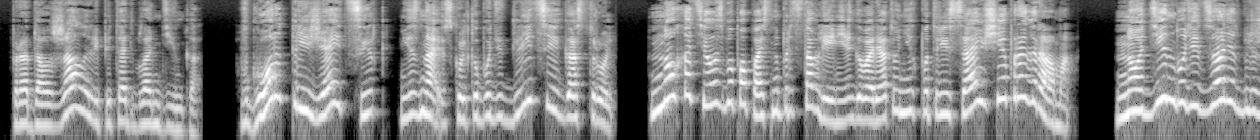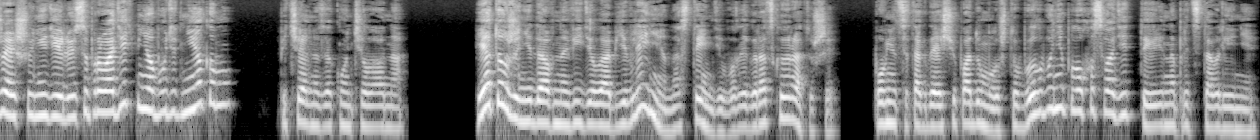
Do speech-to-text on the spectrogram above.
— продолжала лепетать блондинка. — В город приезжает цирк. Не знаю, сколько будет длиться их гастроль, но хотелось бы попасть на представление. Говорят, у них потрясающая программа. Но Дин будет занят ближайшую неделю, и сопроводить меня будет некому. Печально закончила она. Я тоже недавно видела объявление на стенде возле городской ратуши. Помнится, тогда еще подумала, что было бы неплохо сводить Терри на представление.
